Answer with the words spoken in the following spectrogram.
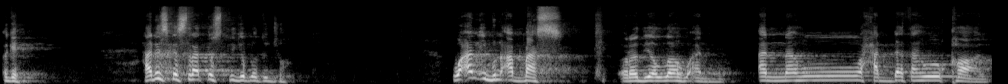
Okey. Hadis ke-137. Wa an Ibnu Abbas radhiyallahu anhu annahu haddathahu qala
